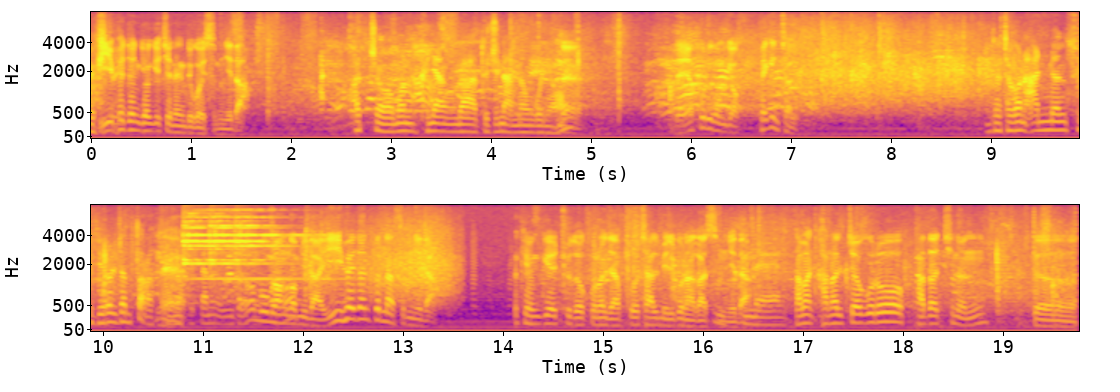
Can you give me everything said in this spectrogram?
역시 이 회전 경기 진행되고 있습니다. 허점은 그냥 놔두진 않는군요. 네. 네, 옆구리 공격 백인철. 저건 안면 수비를 좀 떨어뜨려 네. 놓겠다는 의도. 어, 무모한 겁니다. 2회전 끝났습니다. 경기의 주도권을 잡고 잘 밀고 나갔습니다. 네. 다만 간헐적으로 받아치는 그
